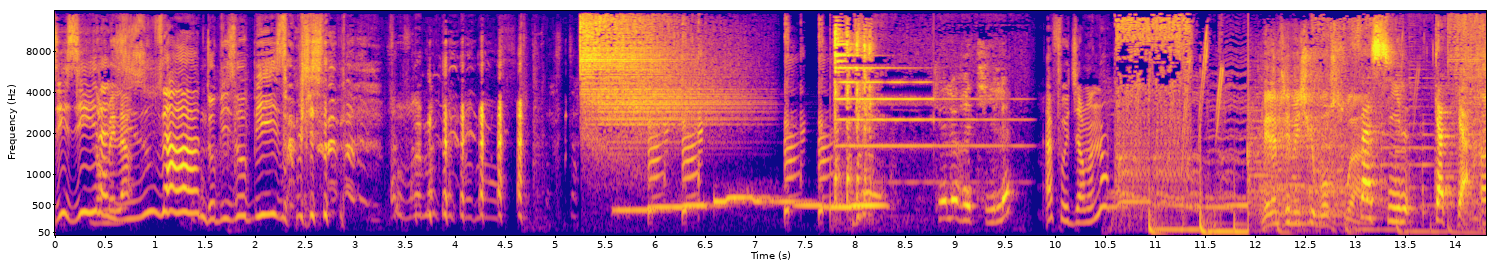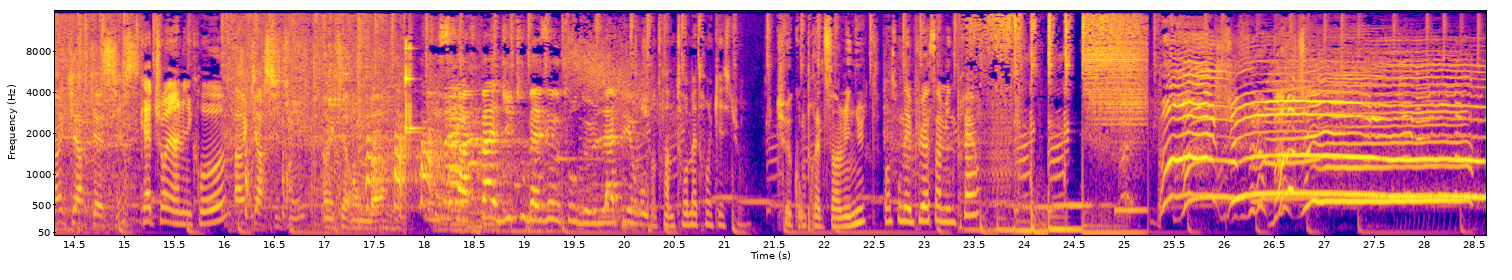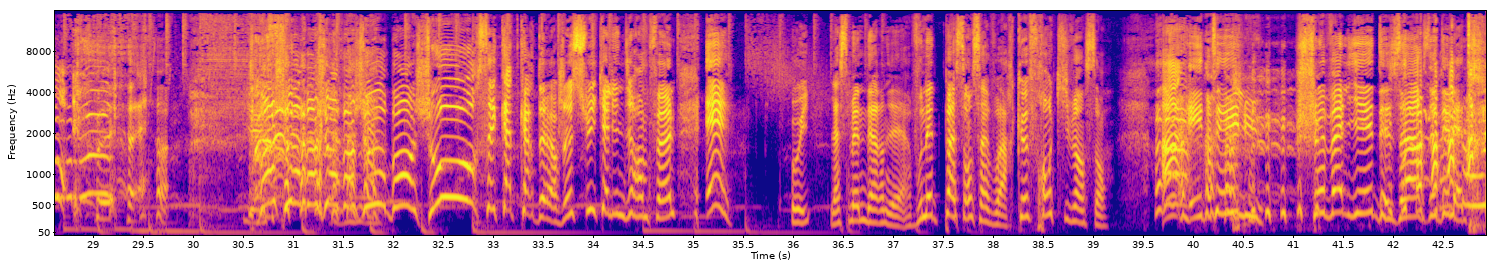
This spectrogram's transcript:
Zizi, Non, la zizouza, dobi zobi, zobi zobi. Faut vraiment qu'on commence. Quelle heure est-il Ah, faut dire maintenant. Mesdames et messieurs, bonsoir. Facile, 4 quarts. Un quart cassis, 4 jours et un micro. un quart citron, un quart en bas. On va pas du tout basé autour de l'apéro. Je suis en train de tout remettre en question. Tu veux qu'on prenne 5 minutes Je pense qu'on est plus à 5 minutes près. hein. C'est 4 quarts d'heure, je suis Kalindi Rampfel et... Oui. La semaine dernière, vous n'êtes pas sans savoir que Francky Vincent a été élu chevalier des arts et des lettres.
